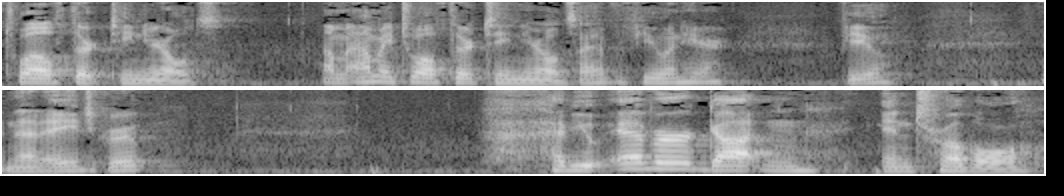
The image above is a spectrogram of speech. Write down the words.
12, 13 year olds. How many 12, 13 year olds? I have a few in here. A few in that age group. Have you ever gotten in trouble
